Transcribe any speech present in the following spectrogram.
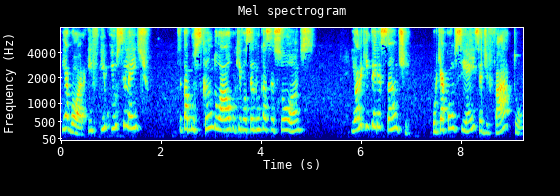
e agora? E, e, e o silêncio. Você está buscando algo que você nunca acessou antes. E olha que interessante, porque a consciência, de fato,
